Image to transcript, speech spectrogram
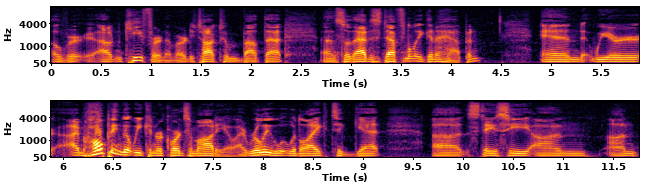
over out in Kiefer, and I've already talked to him about that, and so that is definitely going to happen. And we're. I'm hoping that we can record some audio. I really would like to get uh, Stacy on on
